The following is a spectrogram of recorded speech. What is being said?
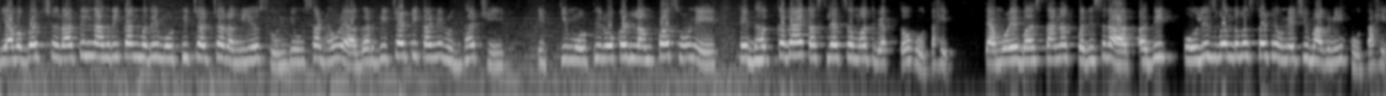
याबाबत शहरातील नागरिकांमध्ये मोठी चर्चा रंगली असून दिवसाढवळ्या गर्दीच्या ठिकाणी वृद्धाची इतकी मोठी रोकड लंपास होणे हे धक्कादायक असल्याचं मत व्यक्त होत आहे. त्यामुळे बसस्थानक परिसरात अधिक पोलीस बंदोबस्त ठेवण्याची मागणी होत आहे.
